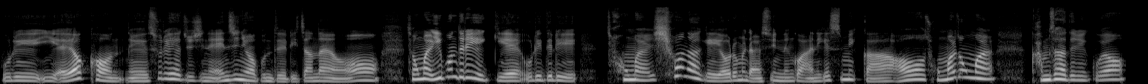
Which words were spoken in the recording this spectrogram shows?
우리 이 에어컨 예, 수리해주시는 엔지니어 분들이잖아요. 정말 이분들이 있기에 우리들이 정말 시원하게 여름을 날 수 있는 거 아니겠습니까? 어, 정말 정말 감사드리고요.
